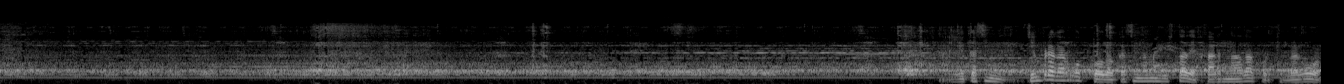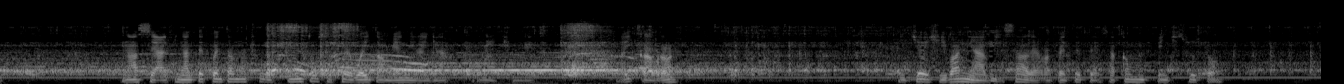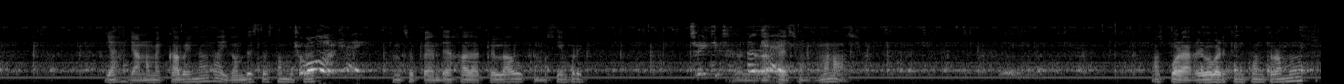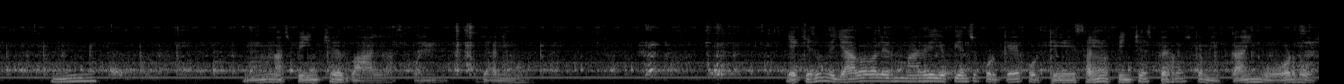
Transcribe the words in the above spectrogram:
Casi siempre agarro todo, casi no me gusta dejar nada porque luego no sé, al final te cuentan mucho los puntos, ese güey también, mira ya, Ay cabrón. Pinche Shiva ni avisa, de repente te saca un pinche susto. Ya, ya no me cabe nada. ¿Y dónde está esta mujer? No se pendeja de aquel lado, como siempre. eso, vámonos. Vamos por arriba a ver qué encontramos. Mm. Unas pinches balas, bueno, ya ni modo. Y aquí es donde ya va a valer madre, yo pienso por qué, porque salen los pinches perros que me caen gordos.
